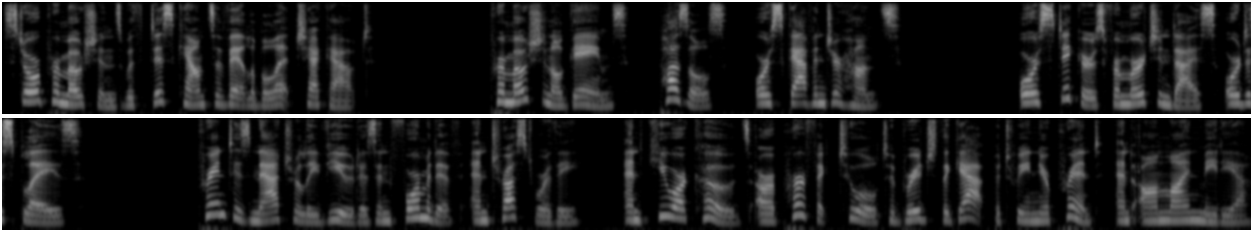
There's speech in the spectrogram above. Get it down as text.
Store promotions with discounts available at checkout. Promotional games, puzzles, or scavenger hunts. Or stickers for merchandise or displays. Print is naturally viewed as informative and trustworthy, and QR codes are a perfect tool to bridge the gap between your print and online media.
